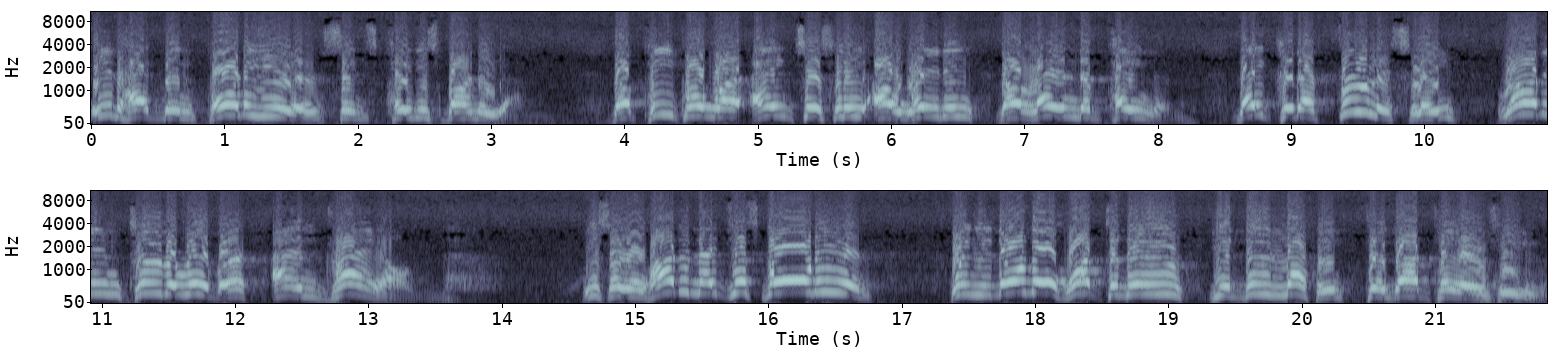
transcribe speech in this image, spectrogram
It had been 40 years since Kadesh Barnea. The people were anxiously awaiting the land of Canaan. They could have foolishly run into the river and drowned. You say, well, why didn't they just go on in? When you don't know what to do, you do nothing till God tells you.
